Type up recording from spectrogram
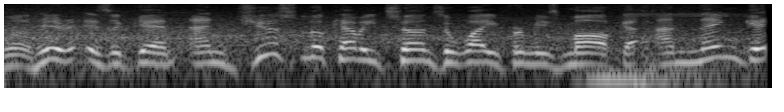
Well, here it is again, and just look how he turns away from his marker and then gets...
